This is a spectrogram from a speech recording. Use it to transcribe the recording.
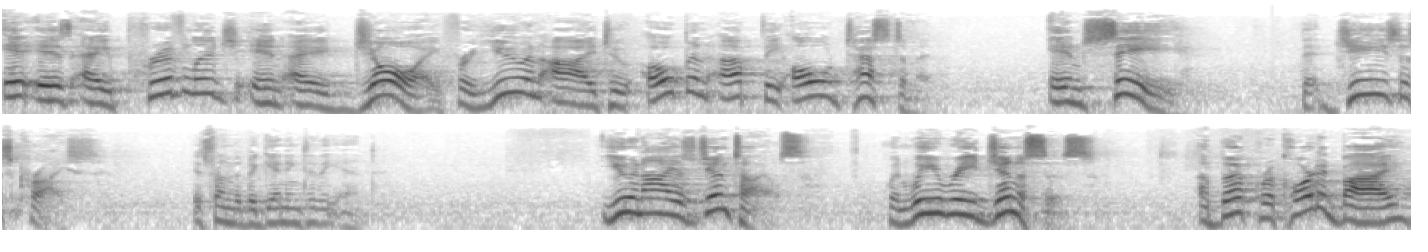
it is a privilege and a joy for you and I to open up the Old Testament and see that Jesus Christ is from the beginning to the end. You and I, as Gentiles, when we read Genesis, a book recorded by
